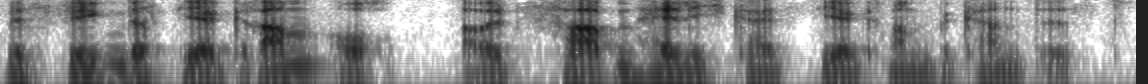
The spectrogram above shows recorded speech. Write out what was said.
weswegen das Diagramm auch als Farbenhelligkeitsdiagramm bekannt ist.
